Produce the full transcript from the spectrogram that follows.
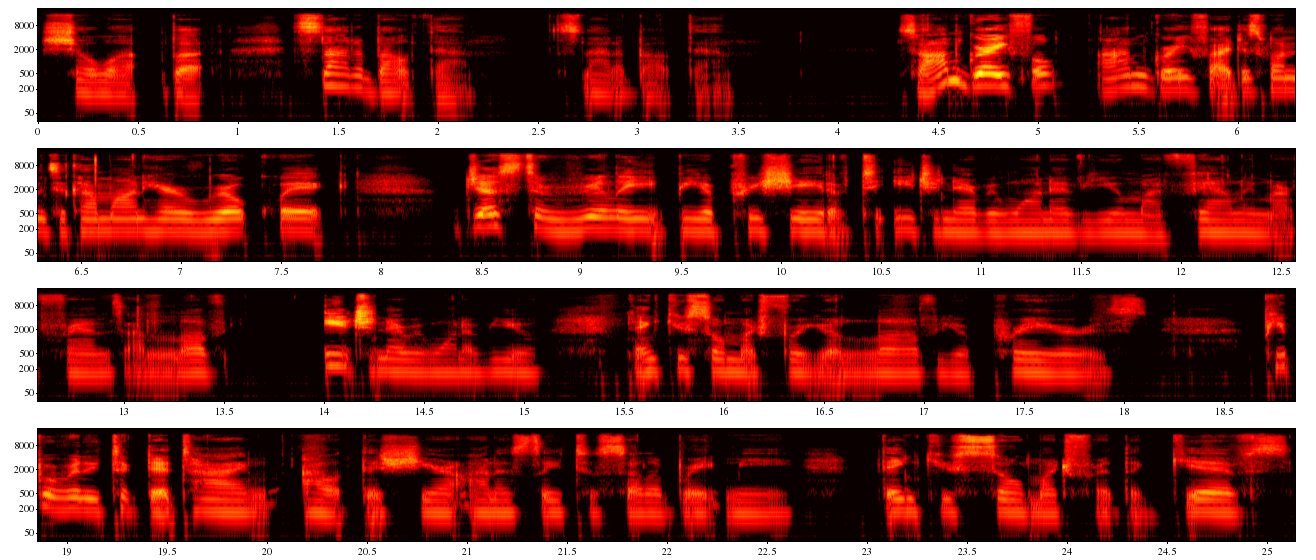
show up. But it's not about them. It's not about them. So I'm grateful. I'm grateful. I just wanted to come on here real quick. just to really be appreciative to each and every one of you, my family, my friends. I love each and every one of you. Thank you so much for your love, your prayers. People really took their time out this year, honestly, to celebrate me. Thank you so much for the gifts,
